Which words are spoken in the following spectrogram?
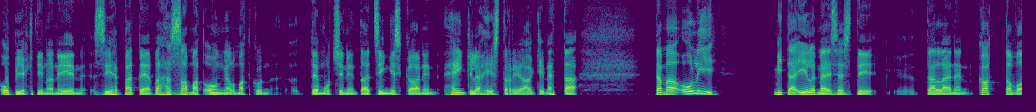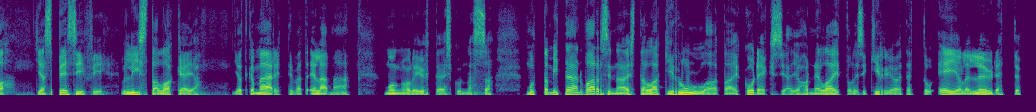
objektina, niin siihen pätee vähän samat ongelmat kuin Temujinin tai Khanin henkilöhistoriaakin, että tämä oli mitä ilmeisesti tällainen kattava ja spesifi lista lakeja, jotka määrittivät elämää mongoliyhteiskunnassa, mutta mitään varsinaista lakirullaa tai kodeksia, johon ne lait olisi kirjoitettu, ei ole löydetty.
